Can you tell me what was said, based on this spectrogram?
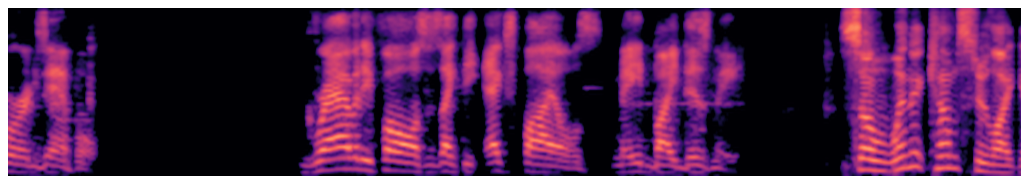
for example. Gravity Falls is like the X Files made by Disney. So when it comes to like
